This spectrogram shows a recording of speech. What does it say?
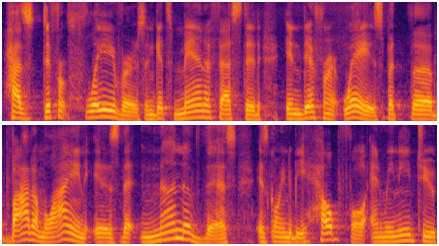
has different flavors and gets manifested in different ways. But the bottom line is that none of this is going to be helpful, and we need to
